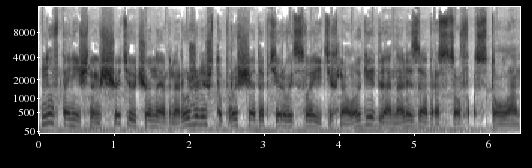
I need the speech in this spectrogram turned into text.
Но в конечном счете ученые обнаружили, что проще адаптировать свои технологии для анализа образцов стула.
